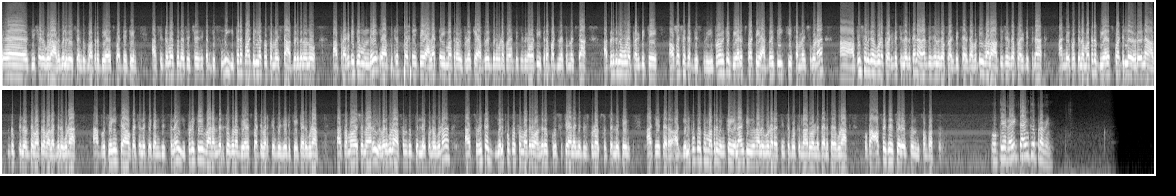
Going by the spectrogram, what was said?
దిశగా కూడా అడుగులు వేసేందుకు మాత్రం బీఆర్ఎస్ పార్టీ అయితే ఆ సిద్ధమవుతున్న సిచ్యువేషన్ కనిపిస్తుంది. ఇతర పార్టీలకు సంబంధించిన అభ్యర్థులను ఆ ప్రకటించే ముందే ఆ బీఆర్ఎస్ పార్టీ అయితే అలర్ట్ అయ్యి మాత్రం ఇప్పటికే అభ్యర్థులు కూడా ప్రకటించింది కాబట్టి ఇతర పార్టీలకు సంబంధించిన అభ్యర్థులను కూడా ప్రకటించే అవకాశం కనిపిస్తుంది. ఇప్పటివరకు బీఆర్ఎస్ పార్టీ అభ్యర్థికి సంబంధించి కూడా ఆ అఫీషియల్గా కూడా ప్రకటించలేదు కానీ అనఫీషియల్గా ప్రకటించారు కాబట్టి ఇవాళ అఫీషియల్గా ప్రకటించిన ఆ నేపథ్యంలో మాత్రం బీఆర్ఎస్ పార్టీలో ఎవరైనా అసంతృప్తులు ఉంటే మాత్రం వాళ్ళందరూ కూడా బుజ్జగించే అవకాశాలు అయితే కనిపిస్తున్నాయి. ఇప్పటికే వారందరితో కూడా BRS party working president KTR కూడా ఆ సమావేశమయ్యారు. ఎవరు కూడా అసంతృప్తులు లేకుండా కూడా ఆ సునీత గెలుపు కోసం మాత్రం అందరూ కృషి చేయాలని చెప్పేసి కూడా సూచనలు అయితే ఆ చేశారు. ఆ గెలుపు కోసం మాత్రం ఇంకా ఎలాంటి వ్యూహాలు కూడా రచించబోతున్నారు అనే దానిపై కూడా ఒక ఆసక్తి రేపుతుంది Sampath. Okay right. Thank you Praveen.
